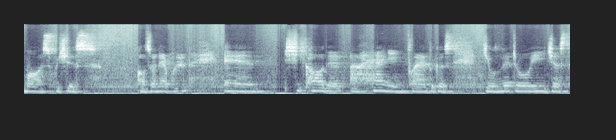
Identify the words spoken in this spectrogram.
moss, which is also an air plant. And she called it a hanging plant because you literally just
